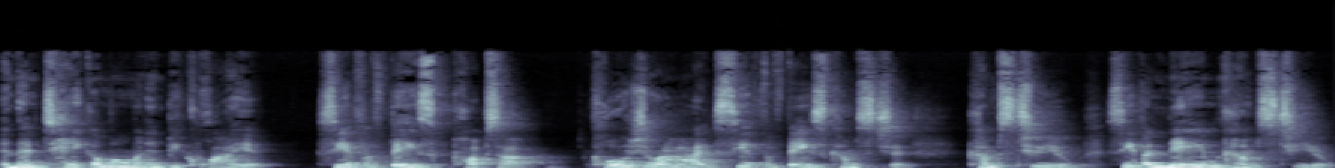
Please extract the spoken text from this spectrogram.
and then take a moment and be quiet. See if a face pops up. Close your eyes. See if a face comes to comes to you. See if a name comes to you.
